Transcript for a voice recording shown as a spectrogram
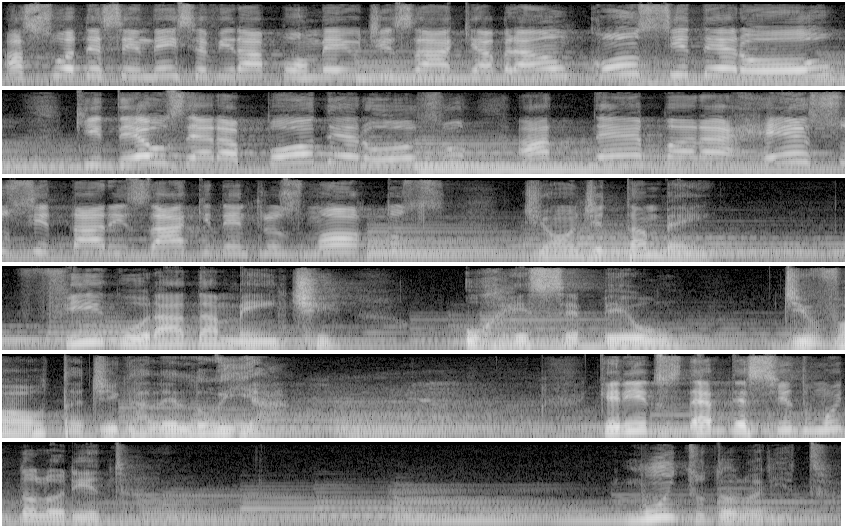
a sua descendência virá por meio de Isaac. Abraão considerou que Deus era poderoso até para ressuscitar Isaac dentre os mortos, de onde também, figuradamente, o recebeu de volta. Diga aleluia. Queridos, deve ter sido muito dolorido. Muito dolorido.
